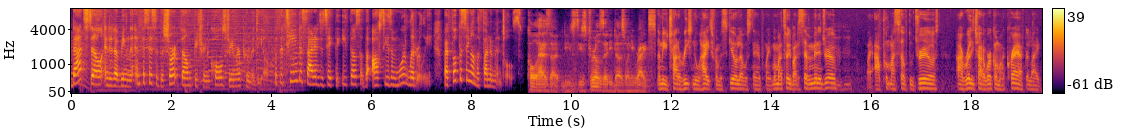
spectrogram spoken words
That still ended up being the emphasis of the short film featuring Cole's Dreamer Puma deal. But the team decided to take the ethos of the offseason more literally by focusing on the fundamentals. Cole has uh, these these drills that he does when he writes. Let me try to reach new heights from a skill level standpoint. Remember I told you about the seven minute drill? Mm-hmm. Like I put myself through drills. I really try to work on my craft to like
